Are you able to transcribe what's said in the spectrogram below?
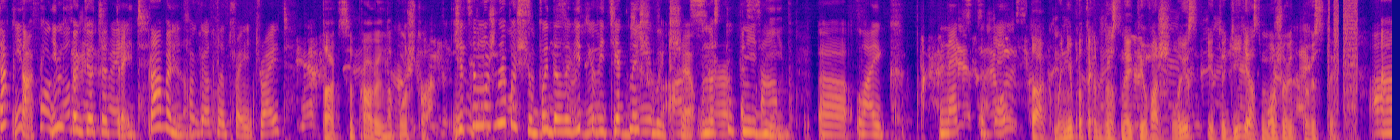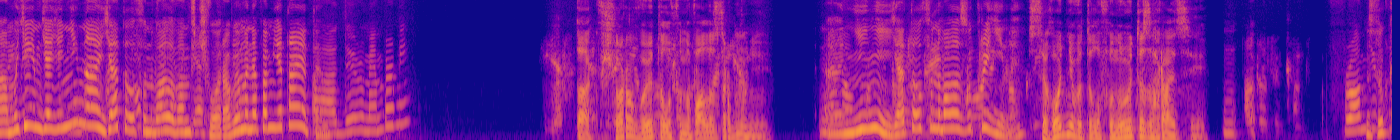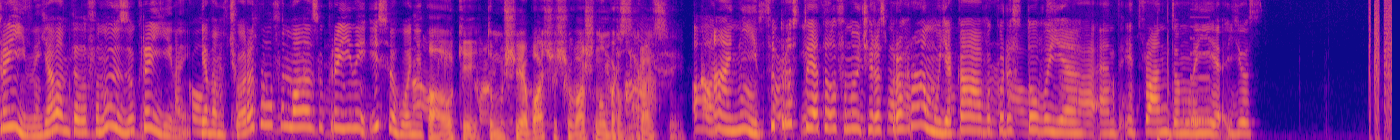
Так, так, Info Götle Trade, правильно? Так, це правильна пошта. Чи це можливо, щоб ви дали відповідь якнайшвидше у наступні дні? Так, мені потрібно знайти ваш лист, і тоді я зможу відповісти. А, моє ім'я Яніна. Я телефонувала вам вчора. Ви мене пам'ятаєте? Так, вчора ви телефонували з Румунії. Ні, ні, я телефонувала з України. Сьогодні ви телефонуєте з Грації. З України. Я вам телефоную з України. Я вам вчора телефонувала з України і сьогодні. А, окей, тому що я бачу, що ваш номер з Грації. А, ні, це просто я телефоную через програму, яка використовує.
